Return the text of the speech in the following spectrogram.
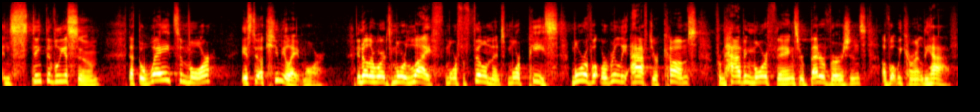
instinctively assume that the way to more is to accumulate more. In other words, more life, more fulfillment, more peace, more of what we're really after comes from having more things or better versions of what we currently have.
